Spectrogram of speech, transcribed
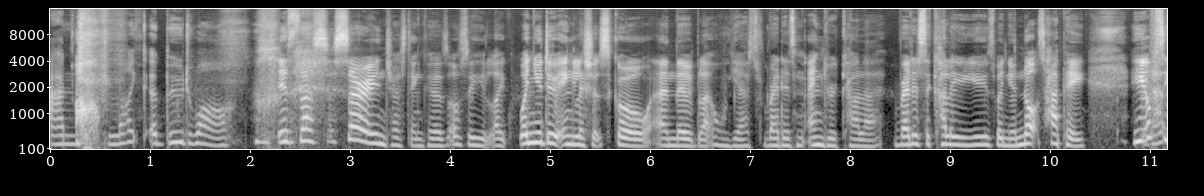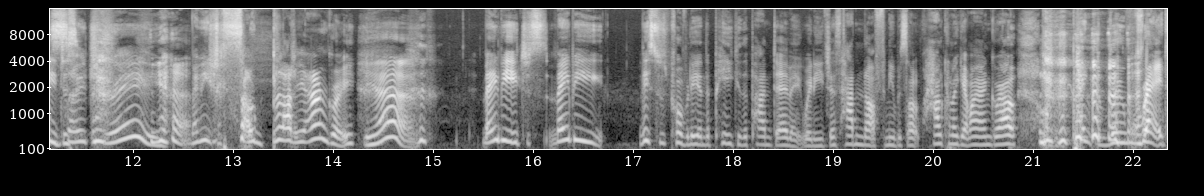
and like a boudoir. It's that's so interesting because obviously, like when you do English at school, and they would be like, "Oh yes, red is an angry color. Red is the color you use when you're not happy." He obviously That's just so true. Yeah. Maybe he's just so bloody angry. yeah. Maybe he just maybe this was probably in the peak of the pandemic when he just had enough and he was like, How can I get my anger out? I'm gonna paint the room red.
